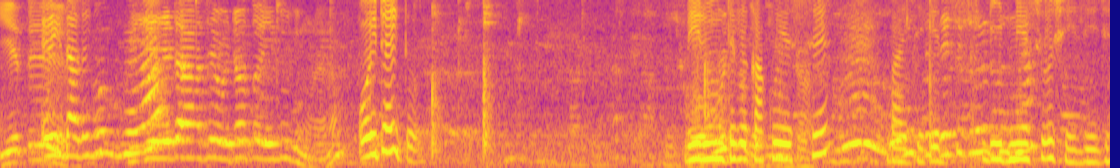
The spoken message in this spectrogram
ইয়েতে এই দাও দেখি যেটা আছে ওইটাও তো এই দুধই মনে না? ওইটাই তো। বীরভূম থেকে কাকু এসছে বাড়ি থেকে দুধ নিয়ে এসেছিল সেই দিয়েছে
